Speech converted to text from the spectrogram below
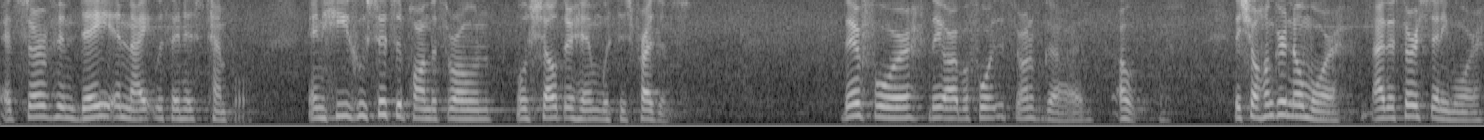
and serve him day and night within his temple and he who sits upon the throne will shelter him with his presence. Therefore, they are before the throne of God. Oh, they shall hunger no more, neither thirst any more.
